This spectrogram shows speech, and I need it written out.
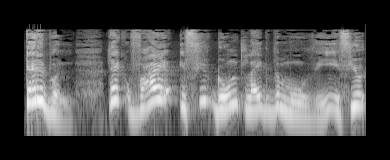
terrible. Like, why, if you don't like the movie, if you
